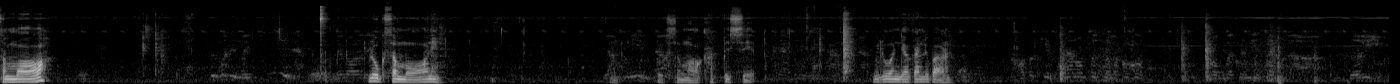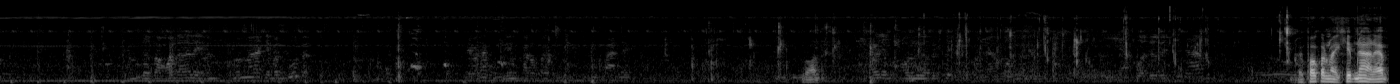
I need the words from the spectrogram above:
สมอ ลูกสมอนี่ ลูกสมอคัดพิเศษ ไม่รู้อันเดียวกันหรือเปล่านะ พบกันใหม่คลิปหน้านะครับ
